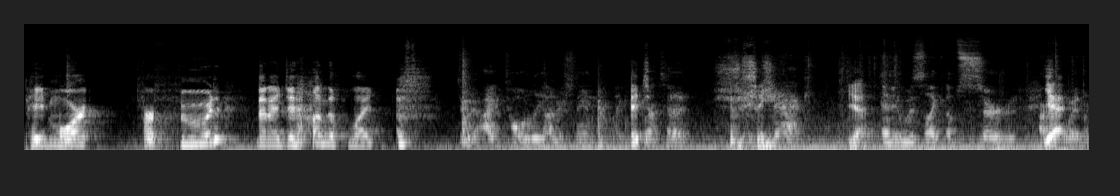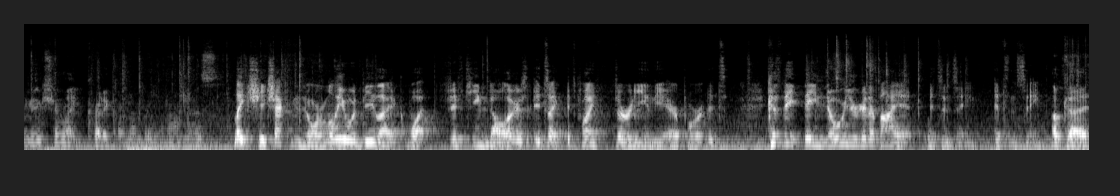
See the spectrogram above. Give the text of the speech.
paid more for food than I did on the flight. Dude, I totally understand. Like, It's we went to Shake insane. Shack, Yeah. and it was like absurd. All Yeah. Wait, let me make sure my credit card number isn't on this. Like Shake Shack normally would be like what, fifteen dollars? It's like it's probably thirty in the airport. It's because they they know you're gonna buy it. It's insane. It's insane. Okay.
